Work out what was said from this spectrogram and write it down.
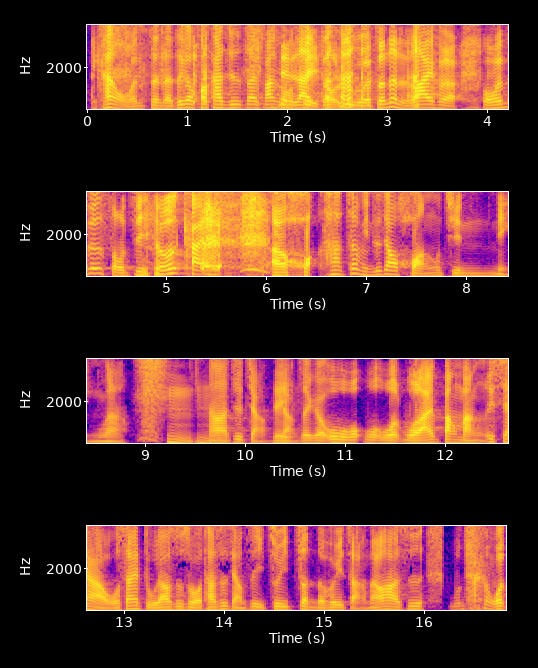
你看我们真的这个 podcast 就是在办公室里头录，我真的很 live，我们这手机都开，呃，黄，他这名字叫黄君宁嘛，嗯嗯啊，就讲讲这个，我我我我我来帮忙一下。我现在读到是说他是讲自己最正的会长，然后他是我我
